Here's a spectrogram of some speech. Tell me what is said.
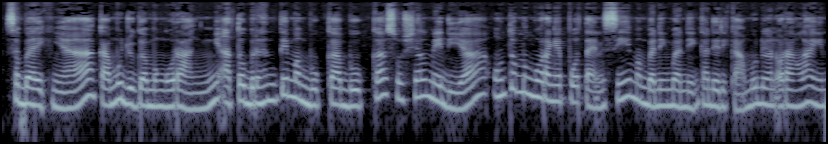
Sebaiknya kamu juga mengurangi atau berhenti membuka-buka sosial media untuk mengurangi potensi membanding-bandingkan diri kamu dengan orang lain.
